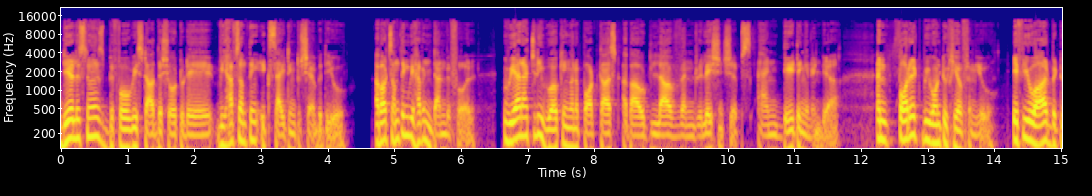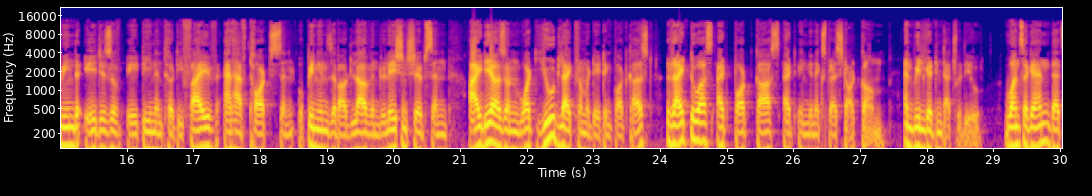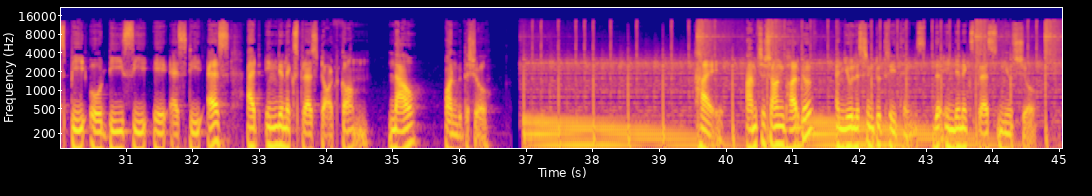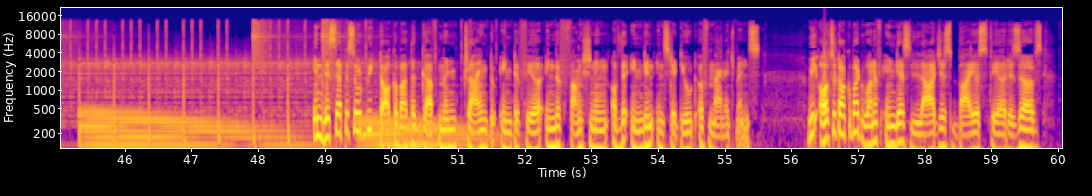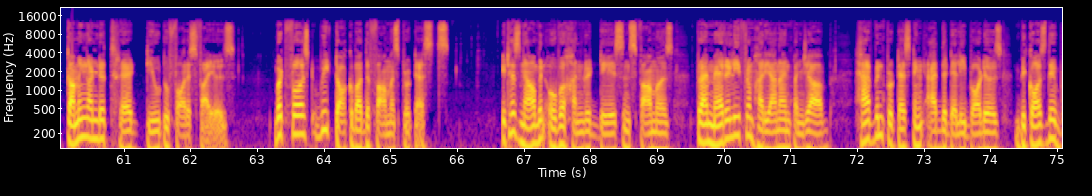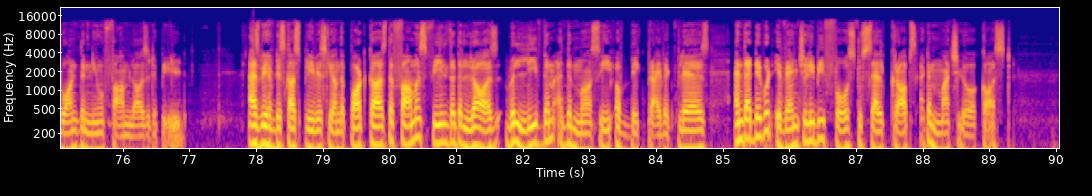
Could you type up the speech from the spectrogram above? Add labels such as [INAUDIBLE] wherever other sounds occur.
Dear listeners, before we start the show today, we have something exciting to share with you about something we haven't done before. We are actually working on a podcast about love and relationships and dating in India. And for it, we want to hear from you. If you are between the ages of 18 and 35 and have thoughts and opinions about love and relationships and ideas on what you'd like from a dating podcast, write to us at podcast at indianexpress.com and we'll get in touch with you. Once again, that's P O D C A S T S at IndianExpress.com. Now, on with the show. Hi, I'm Shashank Bhargav, and you're listening to Three Things, the Indian Express news show. In this episode, we talk about the government trying to interfere in the functioning of the Indian Institute of Managements we also talk about one of India's largest biosphere reserves coming under threat due to forest fires. But first, we talk about the farmers' protests. It has now been over 100 days since farmers, primarily from Haryana and Punjab, have been protesting at the Delhi borders because they want the new farm laws repealed. As we have discussed previously on the podcast, the farmers feel that the laws will leave them at the mercy of big private players and that they would eventually be forced to sell crops at a much lower cost.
